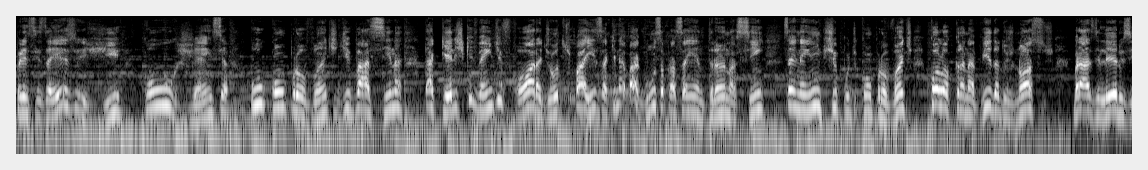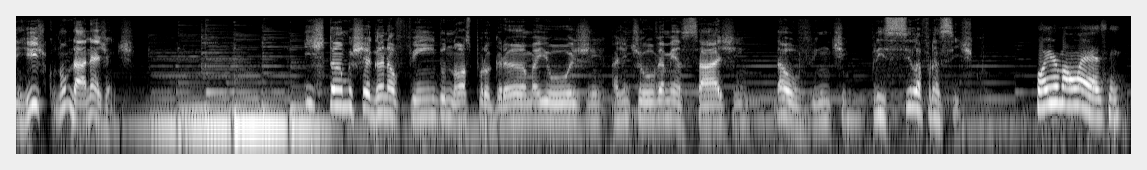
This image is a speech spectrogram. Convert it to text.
precisa exigir com urgência o comprovante de vacina daqueles que vêm de fora, de outros países. Aqui não é bagunça para sair entrando assim, sem nenhum tipo de comprovante, colocando a vida dos nossos brasileiros em risco. Não dá, né, gente? Estamos chegando ao fim do nosso programa e hoje a gente ouve a mensagem da ouvinte Priscila Francisco. Oi, irmão Wesley.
